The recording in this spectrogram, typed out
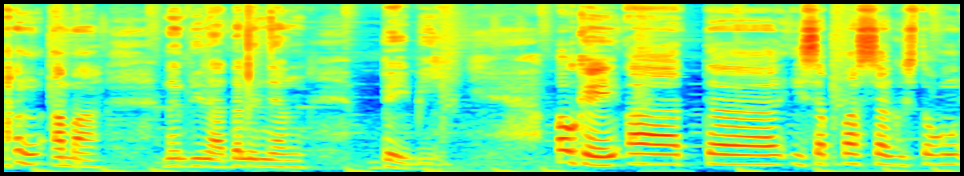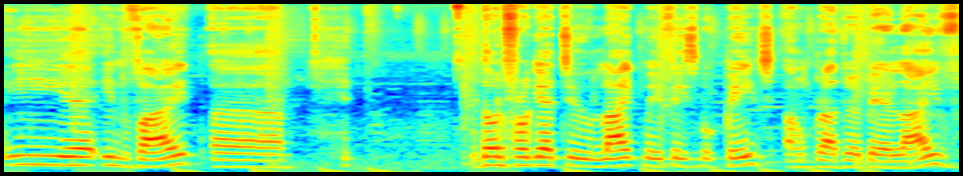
ang ama ng dinadala niyang baby. Okay, at uh, isa pa sa gusto kong i-invite, uh, don't forget to like my Facebook page, ang Brother Bear Live,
